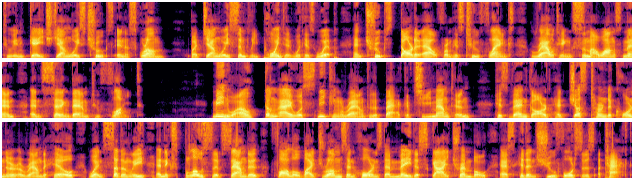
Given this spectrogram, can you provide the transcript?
to engage Jiang Wei's troops in a scrum but Jiang Wei simply pointed with his whip, and troops darted out from his two flanks, routing Sima Wang's men and setting them to flight. Meanwhile, Deng Ai was sneaking around to the back of Qi Mountain. His vanguard had just turned the corner around the hill when suddenly an explosive sounded, followed by drums and horns that made the sky tremble as hidden Shu forces attacked.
